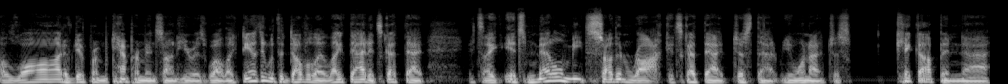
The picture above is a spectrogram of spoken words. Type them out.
a lot of different temperaments on here as well. Like Dancing with the Devil, I like that. It's got that. It's like it's metal meets southern rock. It's got that just that you want to just kick up and uh,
